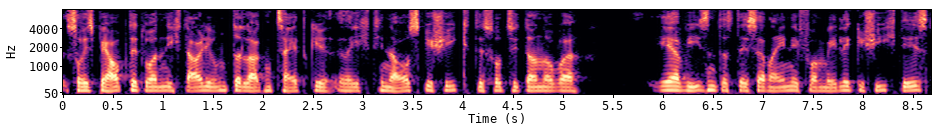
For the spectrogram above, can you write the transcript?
so ist behauptet worden, nicht alle Unterlagen zeitgerecht hinausgeschickt. Das hat sich dann aber eher erwiesen, dass das eine reine formelle Geschichte ist.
